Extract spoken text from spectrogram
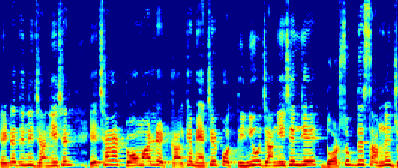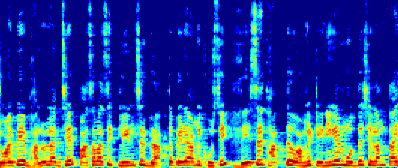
এটা তিনি জানিয়েছেন। এছাড়া টম আর্লেট কালকে ম্যাচের পর তিনিও জানিয়েছেন যে দর্শকদের সামনে জয় পেয়ে ভালো লাগছে। পাশাপাশি ক্লিন সিট রাখতে পেরে আমি খুশি। দেশে থাকতেও আমি ট্রেনিংয়ের মধ্যে ছিলাম, তাই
